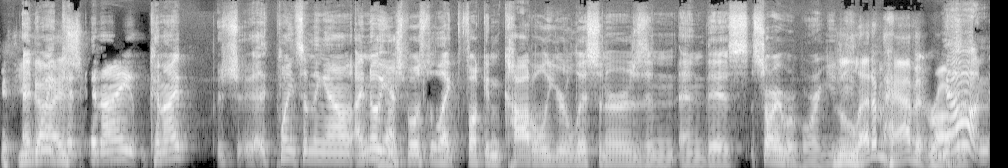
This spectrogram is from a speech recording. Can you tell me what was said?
if you and guys wait, can, can I can I sh- uh, point something out? I know Yeah. you're supposed to like fucking coddle your listeners and and this. Sorry, we're boring you. Jake. let them have it robert No, I'm,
